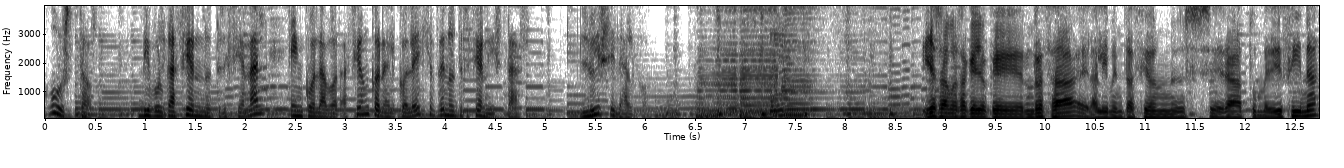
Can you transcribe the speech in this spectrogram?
Gusto. Divulgación nutricional en colaboración con el Colegio de Nutricionistas. Luis Hidalgo. Y ya sabemos aquello que reza, la alimentación será tu medicina,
